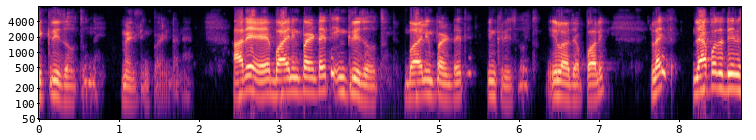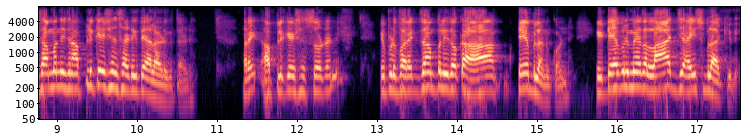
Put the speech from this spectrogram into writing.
డిక్రీజ్ అవుతుంది మెల్టింగ్ పాయింట్ అనేది. అదే బాయిలింగ్ పాయింట్ అయితే ఇంక్రీజ్ అవుతుంది. బాయిలింగ్ పాయింట్ అయితే ఇంక్రీజ్ అవుతుంది. ఇలా చెప్పాలి. లైక్ లేకపోతే దీనికి సంబంధించిన అప్లికేషన్స్ అడిగితే ఎలా అడుగుతాడు? రైట్ అప్లికేషన్స్ చూడండి. ఇప్పుడు ఫర్ ఎగ్జాంపుల్ ఇది ఒక టేబుల్ అనుకోండి. ఈ టేబుల్ మీద లార్జ్ ఐస్ బ్లాక్ ఇది.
